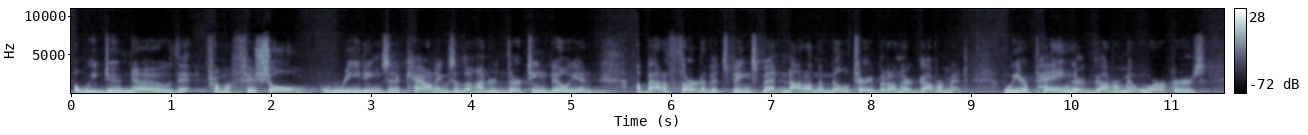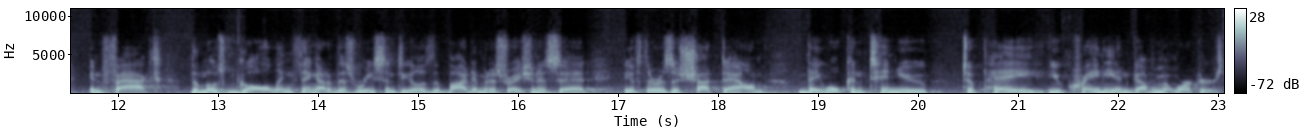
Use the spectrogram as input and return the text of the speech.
But we do know that from official readings and accountings of the 113 billion, about a third of it's being spent not on the military, but on their government. We are paying their government workers. In fact, the most galling thing out of this recent deal is the Biden administration has said if there is a shutdown, they will continue to pay Ukrainian government workers.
